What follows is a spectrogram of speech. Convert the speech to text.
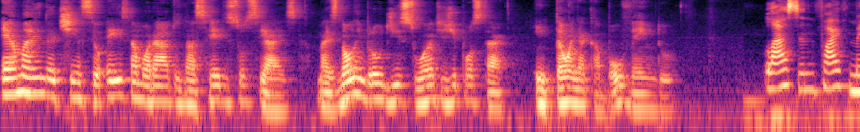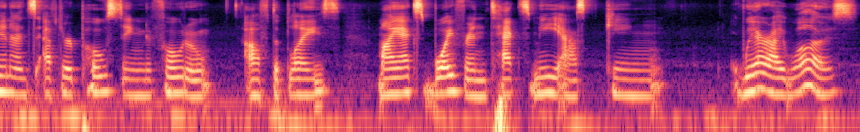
Emma ainda tinha seu ex-namorado nas redes sociais, mas não lembrou disso antes de postar, então ele acabou vendo. Less than five minutes after posting the photo of the place, my ex boyfriend texted me asking where I was.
